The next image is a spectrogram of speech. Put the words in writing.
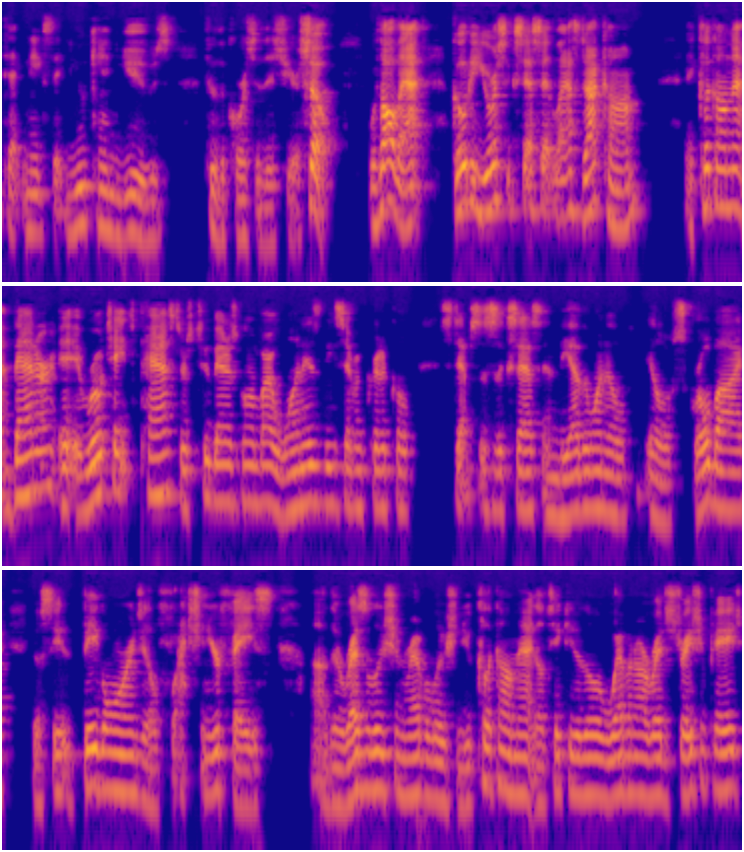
techniques that you can use through the course of this year. So, with all that, go to yoursuccessatlast.com and click on that banner. It, it, rotates past. There's two banners going by. One is the seven critical steps to success, and the other one it'll it'll scroll by. You'll see it big orange. It'll flash in your face. Uh, the resolution revolution. You click on that. It'll take you to the webinar registration page.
